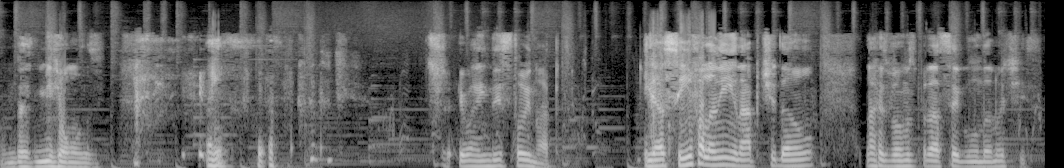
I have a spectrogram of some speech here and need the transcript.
em 2011. eu ainda estou inapto. E assim, falando em inaptidão, nós vamos para a segunda notícia.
